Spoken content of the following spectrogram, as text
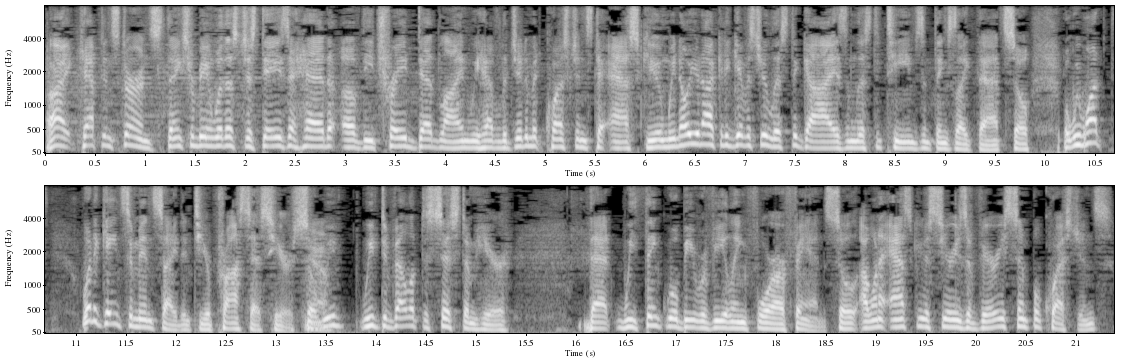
All right, Captain Stearns, thanks for being with us just days ahead of the trade deadline. We have legitimate questions to ask you, and we know you're not going to give us your list of guys and list of teams and things like that. So, but we want we want to gain some insight into your process here. So Yeah. we've we've developed a system here that we think will be revealing for our fans. So I want to ask you a series of very simple questions.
